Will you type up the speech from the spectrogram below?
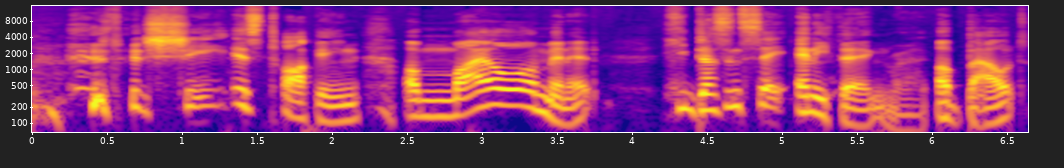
she is talking a mile a minute. He doesn't say anything about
